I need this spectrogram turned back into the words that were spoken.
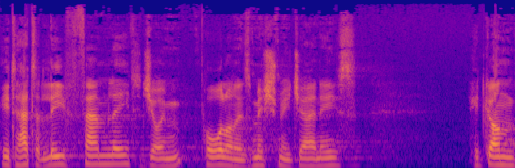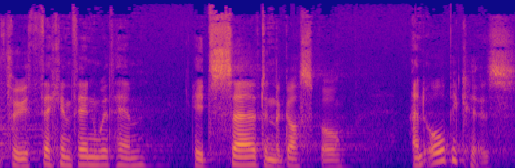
he'd had to leave family to join Paul on his missionary journeys. He'd gone through thick and thin with him, he'd served in the gospel, and all because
